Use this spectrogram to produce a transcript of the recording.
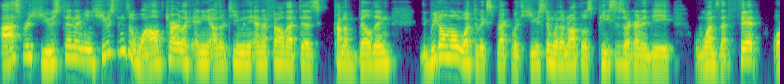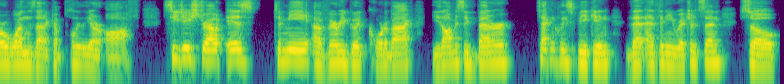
As for Houston, I mean, Houston's a wild card like any other team in the NFL that is kind of building. We don't know what to expect with Houston, whether or not those pieces are going to be ones that fit or ones that completely are off. CJ Stroud is, to me, a very good quarterback. He's obviously better, technically speaking, than Anthony Richardson. So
